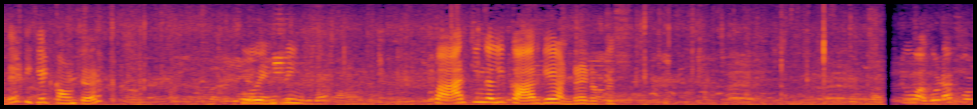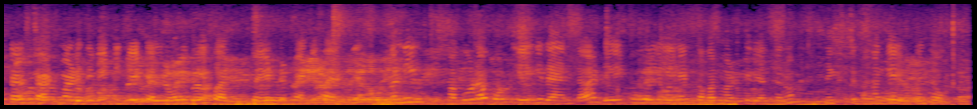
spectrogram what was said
ಅದೇ ಟಿಕೆಟ್ ಕೌಂಟರ್ ಸೊ ಎಂಟ್ರಿ ಹಿಂಗಿದೆ. ಪಾರ್ಕಿಂಗಲ್ಲಿ ಕಾರ್ಗೆ hundred rupees to Aguada fort start ಮಾಡಿದ್ದೀವಿ. ಟಿಕೆಟ್ ಅಲ್ಲಿ ನೋಡಿದ್ವಿ ಫರ್ ಟ್ವೆಂಟಿ ಫೈವ್ ರುಪೀಸ್ ಬನ್ನಿ. ಅಗೋಡಾ ಫೋರ್ಟ್ ಹೇಗಿದೆ ಅಂತ ಡೇ ಟೂ ಅಲ್ಲಿ ಏನೇನು ಕವರ್ ಮಾಡ್ತೀವಿ ಅಂತಲೂ ನೆಕ್ಸ್ಟ್ ಹಂಗೆ ಹೇಳ್ಕೊಂತ ಹೋಗ್ತೀವಿ.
